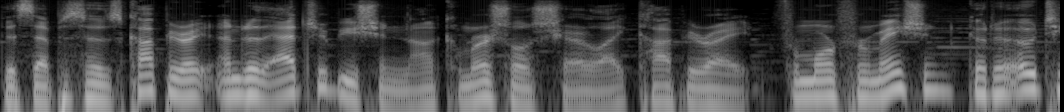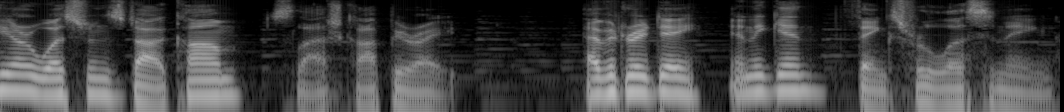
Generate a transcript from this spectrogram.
This episode is copyright under the attribution non-commercial share alike copyright. For more information, go to OTRWesterns.com slash copyright. Have a great day, and again, thanks for listening.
